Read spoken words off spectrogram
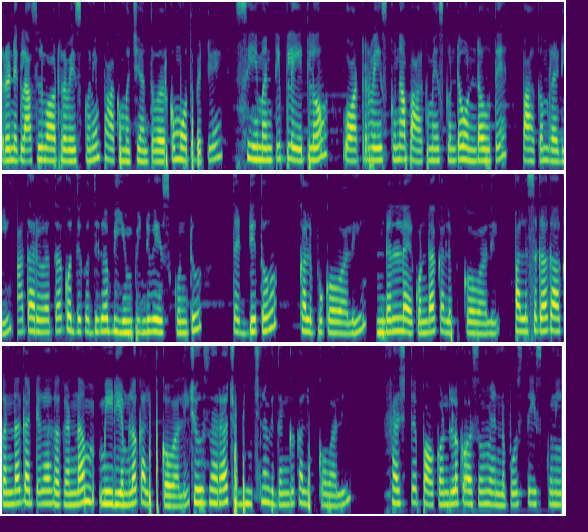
రెండు గ్లాసులు వాటర్ వేసుకుని పాకం వచ్చేంత వరకు మూత పెట్టి సీమంటి ప్లేట్లో వాటర్ వేసుకుని ఆ పాకం వేసుకుంటే ఉండవుతే పాకం రెడీ. ఆ తర్వాత కొద్ది కొద్దిగా బియ్యం పిండి వేసుకుంటూ తెడ్డితో కలుపుకోవాలి. ఉండలు లేకుండా కలుపుకోవాలి. పలసగా కాకుండా గట్టిగా కాకుండా మీడియంలో కలుపుకోవాలి. చూసారా? చూపించిన విధంగా కలుపుకోవాలి. ఫస్ట్ పాకొండల కోసం వెన్నపూస తీసుకుని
